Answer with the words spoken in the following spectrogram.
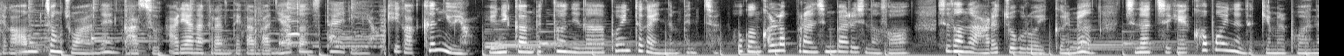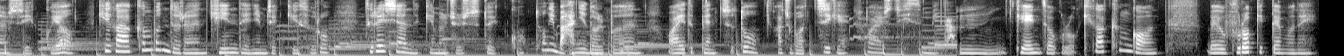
제가 엄청 좋아하는 가수 아리아나 그란데가 많이 하던 스타일이에요. 키가 큰 유형, 유니크한 패턴이나 포인트가 있는 팬츠 혹은 컬러풀한 신발을 신어서 시선을 아래쪽으로 이끌면 지나치게 커 보이는 느낌을 보완할 수 있고요. 키가 큰 분들은 긴 데님 재킷으로 드레시한 느낌을 줄 수도 있고 통이 많이 넓은 와이드 팬츠도 아주 멋지게 소화할 수 있습니다. 음, 개인적으로 키가 큰 건 매우 부럽기 때문에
